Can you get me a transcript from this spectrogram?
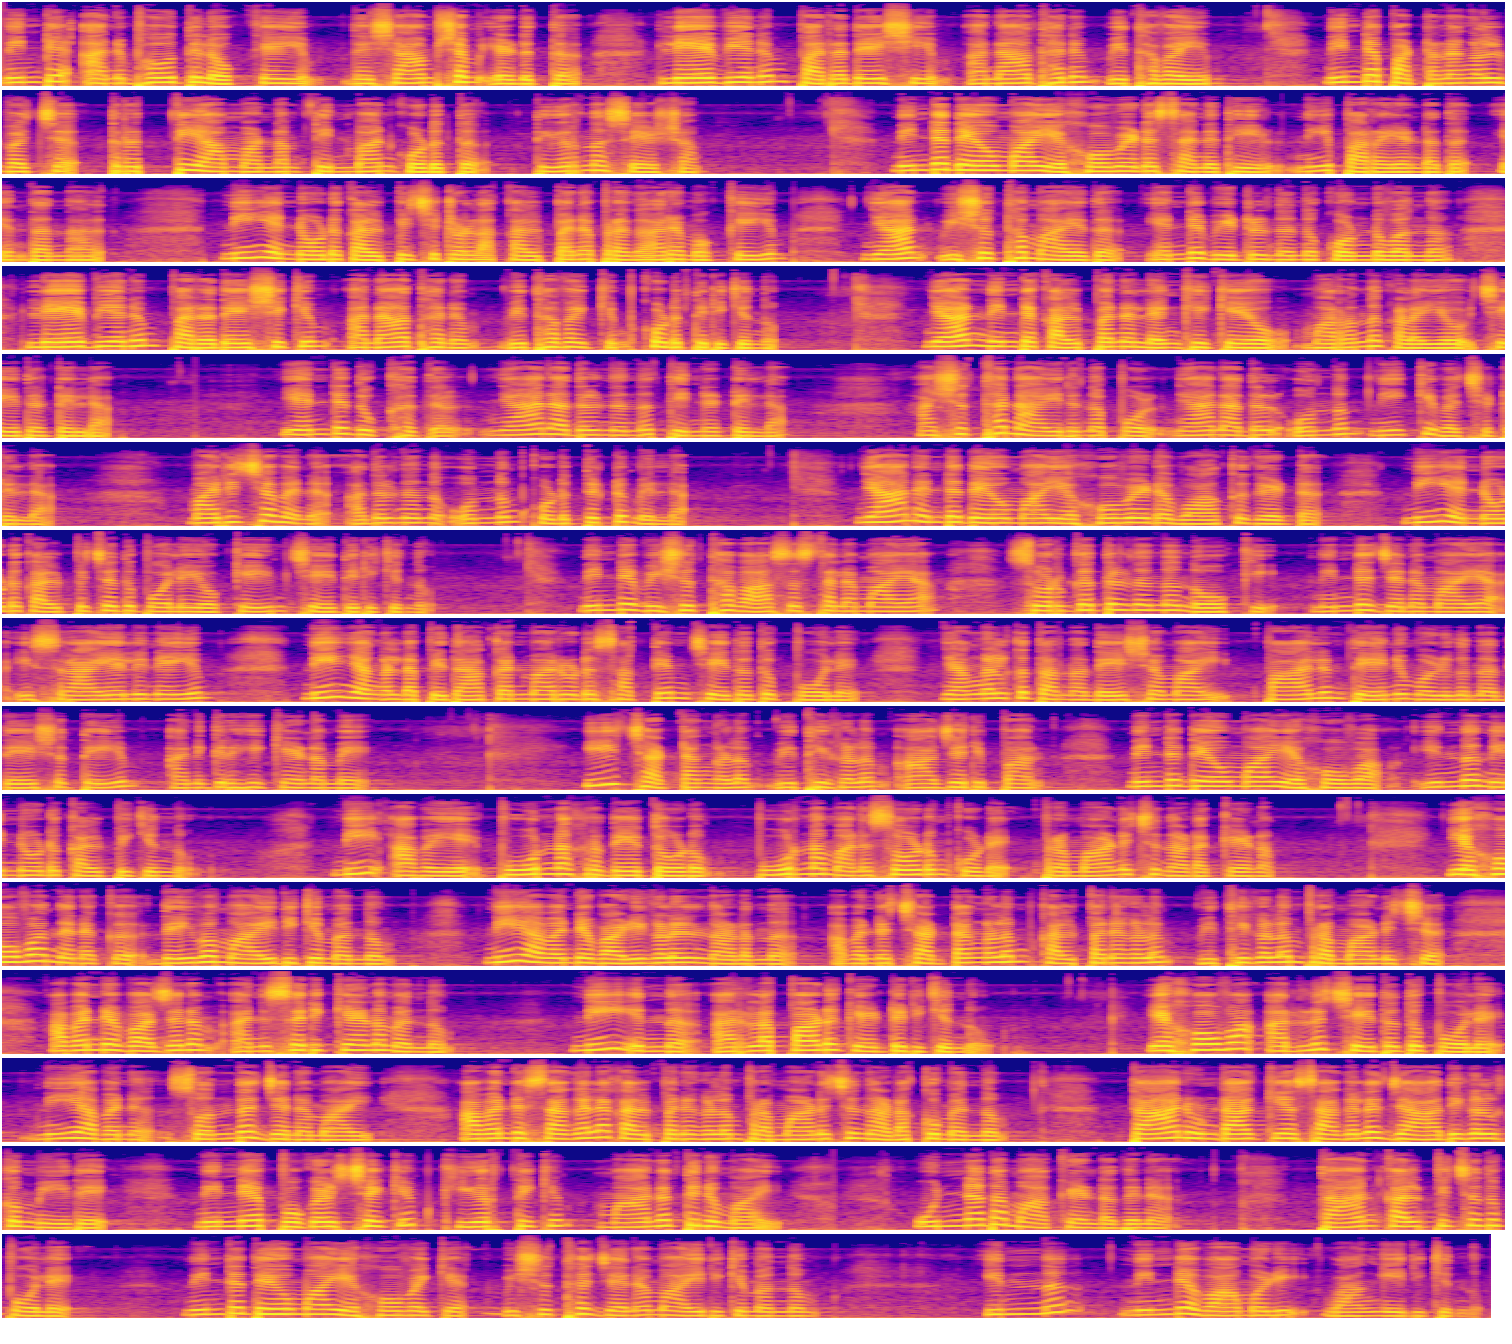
നിന്റെ അനുഭവത്തിലൊക്കെയും ദശാംശം എടുത്ത് ലേവ്യനും പരദേശിയും അനാഥനും വിധവയും നിന്റെ പട്ടണങ്ങളിൽ വച്ച് തൃപ്തിയാമണ്ണം തിന്മാൻ കൊടുത്ത് തീർന്ന ശേഷം നിന്റെ ദൈവമായ യഹോവയുടെ സന്നിധിയിൽ നീ പറയേണ്ടത് എന്തെന്നാൽ നീ എന്നോട് കൽപ്പിച്ചിട്ടുള്ള കൽപ്പന പ്രകാരമൊക്കെയും ഞാൻ വിശുദ്ധമായത് എന്റെ വീട്ടിൽ നിന്ന് കൊണ്ടുവന്ന് ലേവ്യനും പരദേശിക്കും അനാഥനും വിധവയ്ക്കും കൊടുത്തിരിക്കുന്നു. ഞാൻ നിന്റെ കൽപ്പന ലംഘിക്കുകയോ മറന്നു കളയോ ചെയ്തിട്ടില്ല. എന്റെ ദുഃഖത്തിൽ ഞാൻ അതിൽ നിന്ന് തിന്നിട്ടില്ല. അശുദ്ധനായിരുന്നപ്പോൾ ഞാൻ അതിൽ ഒന്നും നീക്കി വച്ചിട്ടില്ല മരിച്ചവന് അതിൽ നിന്ന് ഒന്നും കൊടുത്തിട്ടുമില്ല. ഞാൻ എന്റെ ദൈവമായ യഹോവയുടെ വാക്ക് കേട്ട് നീ എന്നോട് കൽപ്പിച്ചതുപോലെയൊക്കെയും ചെയ്തിരിക്കുന്നു. നിന്റെ വിശുദ്ധ വാസസ്ഥലമായ സ്വർഗത്തിൽ നിന്ന് നോക്കി നിന്റെ ജനമായ ഇസ്രായേലിനെയും നീ ഞങ്ങളുടെ പിതാക്കന്മാരോട് സത്യം ചെയ്തതുപോലെ ഞങ്ങൾക്ക് തന്ന ദേശമായി പാലും തേനും ഒഴുകുന്ന ദേശത്തെയും അനുഗ്രഹിക്കണമേ. ഈ ചട്ടങ്ങളും വിധികളും ആചരിപ്പാൻ നിന്റെ ദൈവമായ യഹോവ ഇന്ന് നിന്നോട് കൽപ്പിക്കുന്നു. നീ അവയെ പൂർണ ഹൃദയത്തോടും പൂർണ മനസ്സോടും കൂടെ പ്രമാണിച്ച് നടക്കണം. യഹോവ നിനക്ക് ദൈവമായിരിക്കുമെന്നും നീ അവന്റെ വഴികളിൽ നടന്ന് അവന്റെ ചട്ടങ്ങളും കൽപ്പനകളും വിധികളും പ്രമാണിച്ച് അവന്റെ വചനം അനുസരിക്കണമെന്നും നീ ഇന്ന് അരുളപ്പാട് കേട്ടിരിക്കുന്നു. യഹോവ അരുളി ചെയ്തതുപോലെ നീ അവന് സ്വന്തം ജനമായി അവന്റെ സകല കൽപ്പനകളും പ്രമാണിച്ച് നടക്കുമെന്നും താൻ ഉണ്ടാക്കിയ സകല ജാതികൾക്കും മീതെ നിന്നെ പുകഴ്ചയ്ക്കും കീർത്തിക്കും മാനത്തിനുമായി ഉന്നതമാക്കേണ്ടതിന് താൻ കൽപ്പിച്ചതുപോലെ നിന്റെ ദൈവമായ യഹോവയ്ക്ക് വിശുദ്ധ ജനമായിരിക്കുമെന്നും ഇന്ന് നിന്റെ വാമൊഴി വാങ്ങിയിരിക്കുന്നു.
